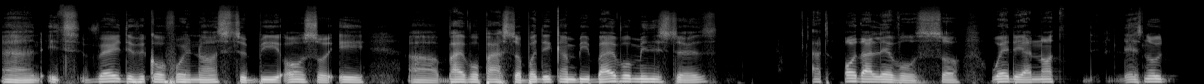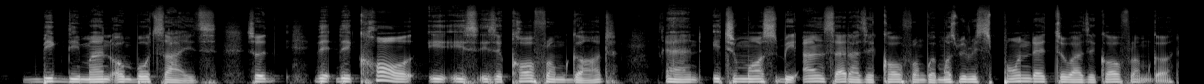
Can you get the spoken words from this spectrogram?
and it's very difficult for us to be also a uh, Bivo pastor, but they can be Bivo ministers at other levels. So where they are not, there's no big demand on both sides. So the the call is is a call from God and it must be answered as a call from God, must be responded to as a call from God,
